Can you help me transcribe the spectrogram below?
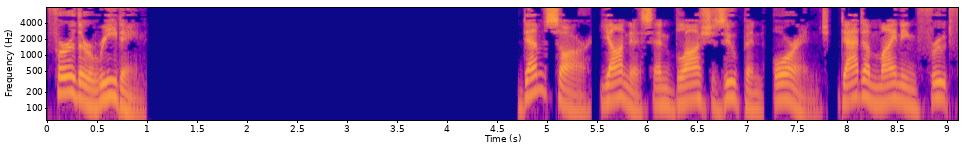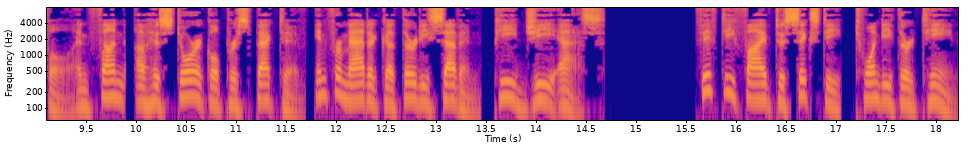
Further reading Demsar, Janez and Blaž Zupan, Orange, Data Mining Fruitful and Fun, A Historical Perspective, Informatica 37, pgs. 55–60, 2013.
